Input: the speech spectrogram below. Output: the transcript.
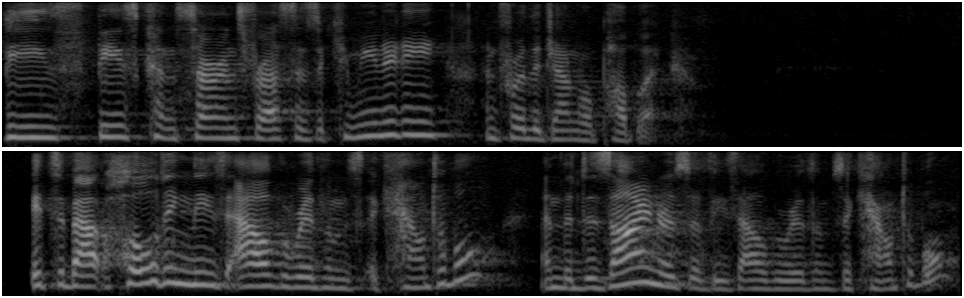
these, these concerns for us as a community and for the general public. It's about holding these algorithms accountable and the designers of these algorithms accountable,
